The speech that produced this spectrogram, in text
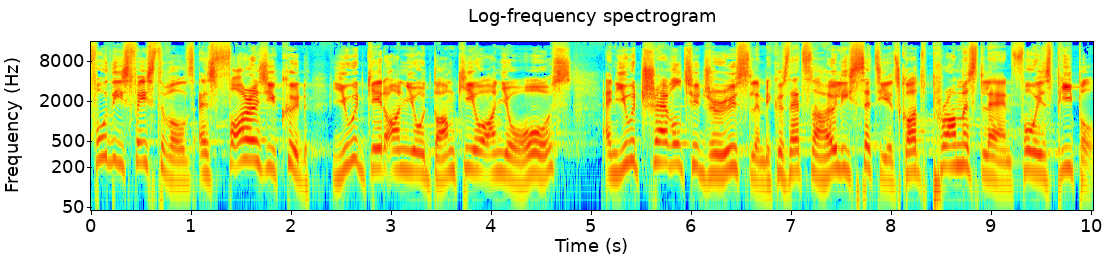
for these festivals, as far as you could, you would get on your donkey or on your horse and you would travel to Jerusalem because that's the holy city. It's God's promised land for his people.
